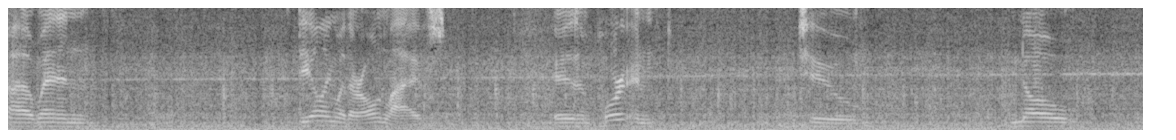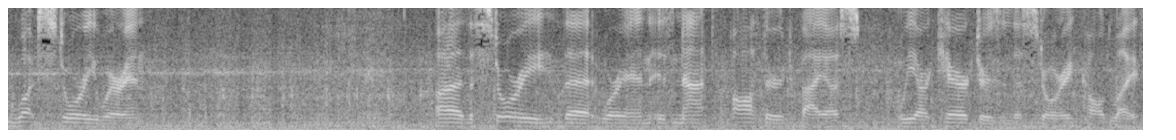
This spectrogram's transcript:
Uh, when dealing with our own lives, it is important to know what story we're in. Uh, the story that we're in is not authored by us. We are characters in this story called life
